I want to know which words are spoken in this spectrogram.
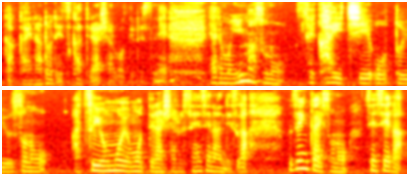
学会などで使ってらっしゃるわけですね。いや、でも今その世界一をというその熱い思いを持ってらっしゃる先生なんですが、前回その先生が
